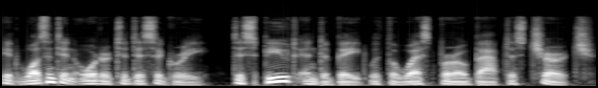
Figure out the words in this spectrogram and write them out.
it wasn't in order to disagree, dispute, and debate with the Westboro Baptist Church.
